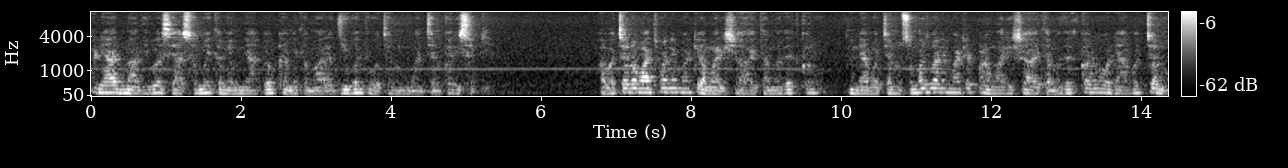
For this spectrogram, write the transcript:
અને આજના દિવસે આ સમય તમે અમને આપ્યો કે અમે તમારા જીવંત વચનોનું વાંચન કરી શકીએ. આ વચનો વાંચવાને માટે અમારી સહાયતા મદદ કરો. અને આ વચનો સમજવાને માટે પણ અમારી સહાયતા મદદ કરો અને આ વચનો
